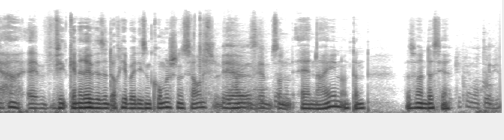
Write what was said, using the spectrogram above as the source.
Ja, äh, wir, generell, wir sind auch hier bei diesen komischen Sounds. Wir Ja, haben, wir haben so ein äh, Nein und dann, was war denn das hier? Gib mir noch den hier.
